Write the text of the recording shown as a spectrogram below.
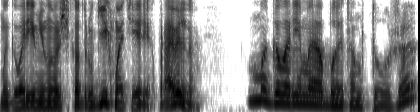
Мы говорим немножечко о других материях, правильно? Мы говорим и об этом тоже,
